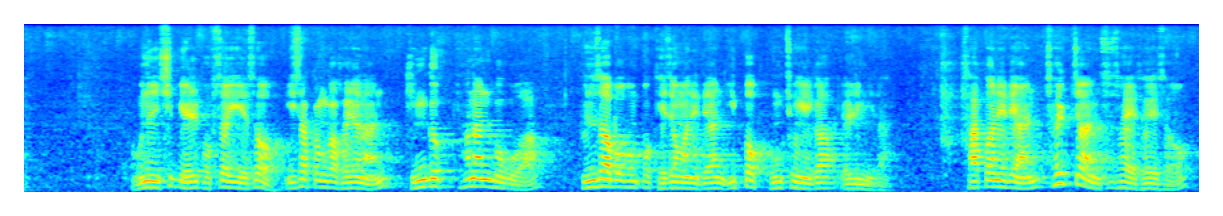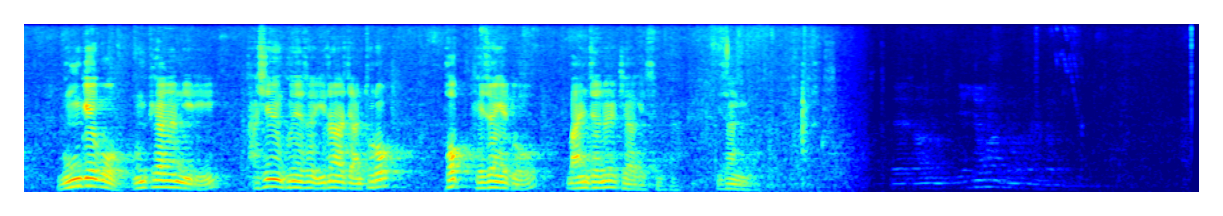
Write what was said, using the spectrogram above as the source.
오는 10일 법사위에서 이 사건과 관련한 긴급 현안 보고와 군사법원법 개정안에 대한 입법 공청회가 열립니다. 사건에 대한 철저한 수사에 더해서 뭉개고 은폐하는 일이 다시는 군에서 일어나지 않도록 법 개정에도 만전을 기하겠습니다. 이상입니다.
